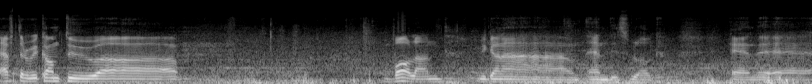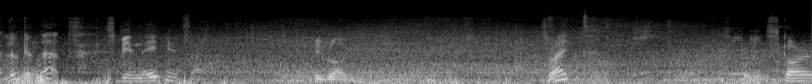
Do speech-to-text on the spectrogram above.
after we come to uh, we're gonna end this vlog. And uh, look at that. It's been eight minutes now. We vlog. That's right. Police car.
